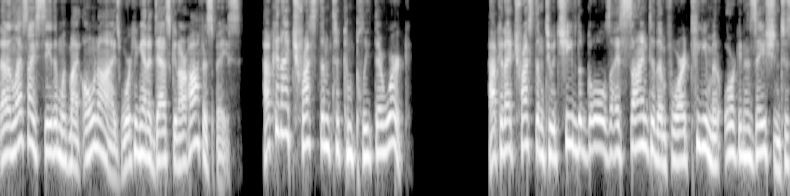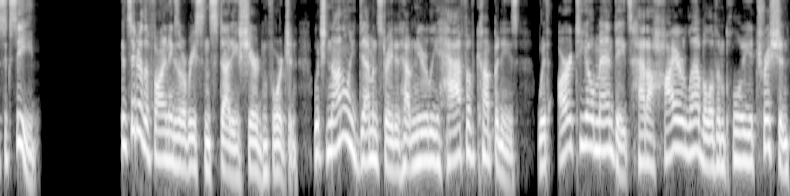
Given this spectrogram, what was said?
That unless I see them with my own eyes working at a desk in our office space, how can I trust them to complete their work? How can I trust them to achieve the goals I assigned to them for our team and organization to succeed? Consider the findings of a recent study shared in Fortune, which not only demonstrated how nearly half of companies with RTO mandates had a higher level of employee attrition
